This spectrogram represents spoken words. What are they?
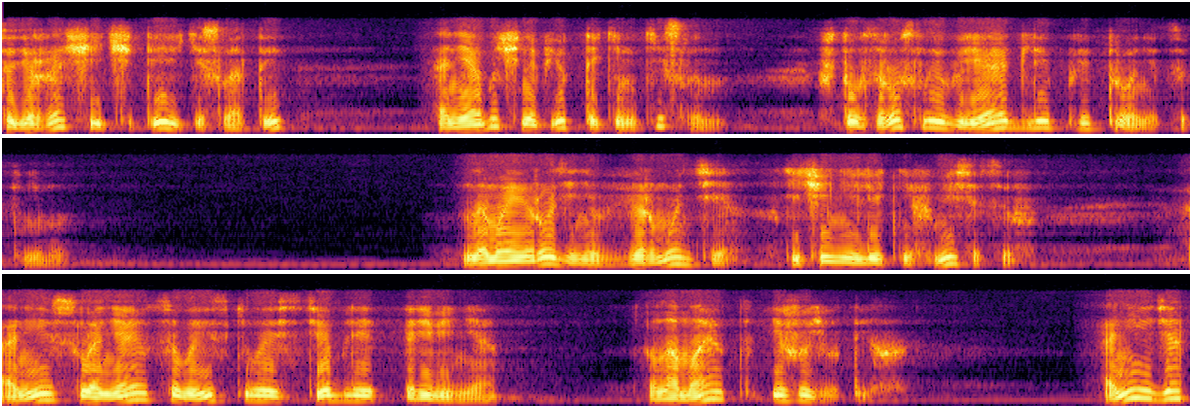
содержащий четыре кислоты, они обычно пьют таким кислым, что взрослый вряд ли притронется к нему. На моей родине, в Вермонте, в течение летних месяцев, они слоняются, выискивая стебли ревеня, ломают и жуют их. Они едят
